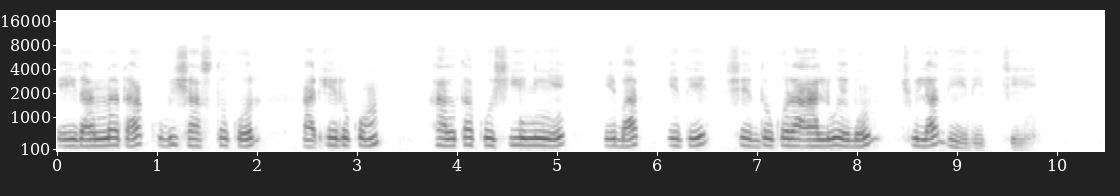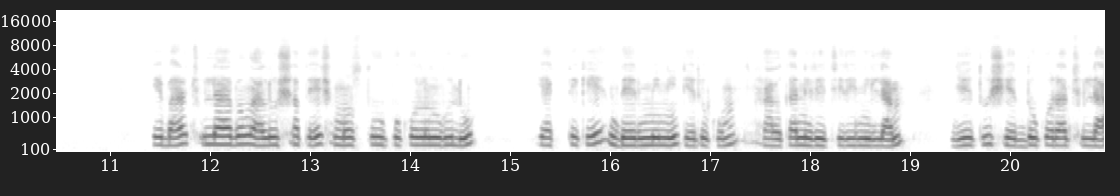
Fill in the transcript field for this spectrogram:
এই রান্নাটা খুবই স্বাস্থ্যকর। আর এরকম হালকা কষিয়ে নিয়ে এবার এতে সেদ্ধ করা আলু এবং ছোলা দিয়ে দিচ্ছি। এবার ছোলা এবং আলুর সাথে সমস্ত উপকরণগুলো এক থেকে দেড় মিনিট এরকম হালকা নেড়ে চেড়ে নিলাম। যেহেতু সেদ্ধ করা ছোলা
